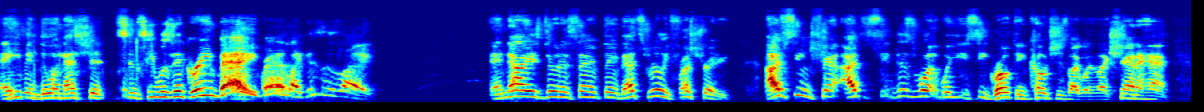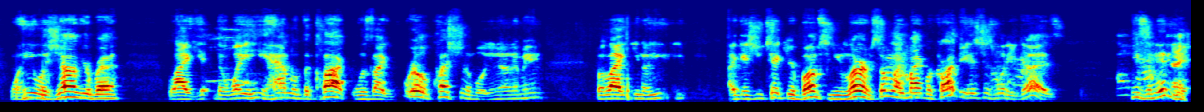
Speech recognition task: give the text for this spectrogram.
and he been doing that shit since he was in Green Bay, bro. Like this is like, and now he's doing the same thing. That's really frustrating. I've seen, I've seen this is what when you see growth in coaches like like Shanahan when he was younger, bro. Like the way he handled the clock was like real questionable. You know what I mean? But like you know, you, you I guess you take your bumps and you learn. Something like Mike McCarthy, it's just what he does. He's an idiot.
